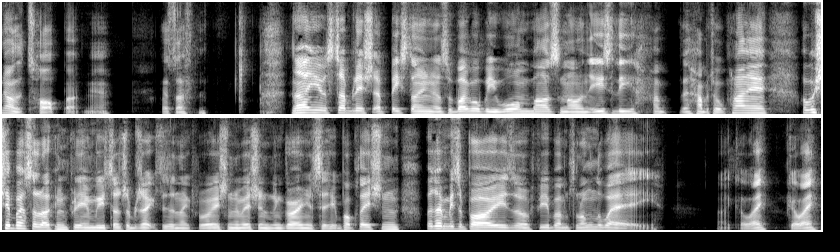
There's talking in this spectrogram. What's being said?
Not on the top, but yeah. That's enough. Now you establish a baseline of survival, be warm, Mars, and on an easily hab- habitable planet. I wish you best of luck in completing research objectives and exploration missions and growing your city population, but don't be surprised there are a few bumps along the way. Right, go away, go away.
